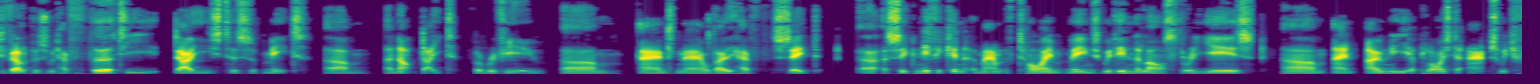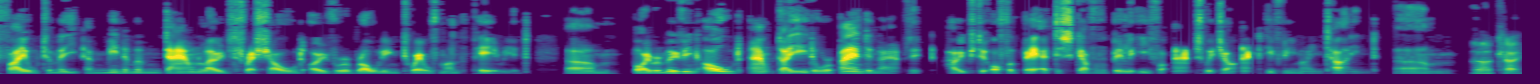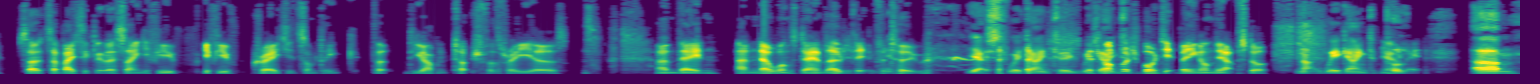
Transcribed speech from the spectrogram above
developers would have 30 days to submit um, an update for review, um, and now they have said uh, a significant amount of time means within the last three years. Um, and only applies to apps which fail to meet a minimum download threshold over a rolling 12 month period. Um, by removing old, outdated, or abandoned apps, it hopes to offer better discoverability for apps which are actively maintained. Um, Okay. So so basically they're saying if you if you've created something that you haven't touched for three years and then and no one's downloaded it for Yeah. two. yes, we're going to. We're There's going not to. much point it being on the App Store. No, we're going to Yeah. pull it. Um,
